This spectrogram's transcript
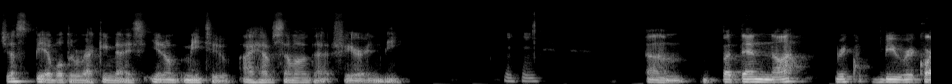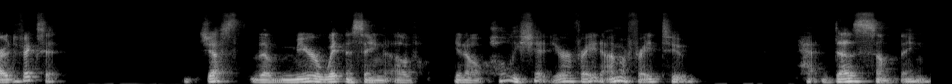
just be able to recognize you know me too. I have some of that fear in me. Mm-hmm. um, but then not requ- be required to fix it. Just the mere witnessing of you know holy shit you're afraid. I'm afraid too does something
